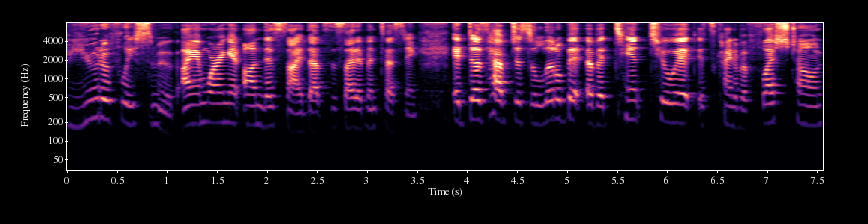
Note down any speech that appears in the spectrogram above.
beautifully smooth. I am wearing it on this side. That's the side I've been testing. It does have just a little bit of a tint to it. It's kind of a flesh tone,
